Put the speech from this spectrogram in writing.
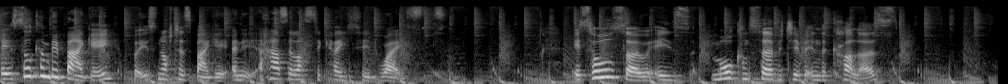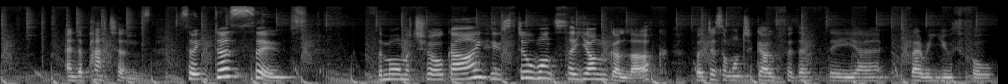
It still can be baggy, but it's not as baggy and it has elasticated waist. It also is more conservative in the colours and the patterns. So it does suit the more mature guy who still wants a younger look but doesn't want to go for the, the uh, very youthful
